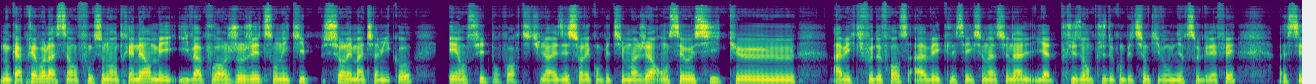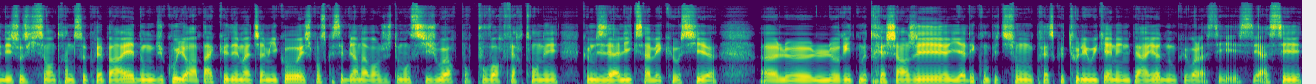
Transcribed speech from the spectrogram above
Donc après, voilà, c'est en fonction de l'entraîneur, mais il va pouvoir jauger de son équipe sur les matchs amicaux et ensuite pour pouvoir titulariser sur les compétitions majeures. On sait aussi que avec l'IFO de France, avec les sélections nationales, il y a de plus en plus de compétitions qui vont venir se greffer. Euh, C'est des choses qui sont en train de se préparer. Donc du coup, il n'y aura pas que des matchs amicaux et je pense que c'est bien d'avoir justement six joueurs pour pouvoir faire tourner, comme disait Alix, avec aussi euh, euh, le, rythme très chargé. Il y a des compétitions presque tous les week-ends à une période. Donc voilà, c'est assez,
